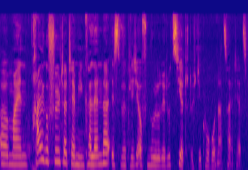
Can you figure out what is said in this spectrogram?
äh, mein prall gefüllter Terminkalender ist wirklich auf null reduziert durch die Corona-Zeit jetzt.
